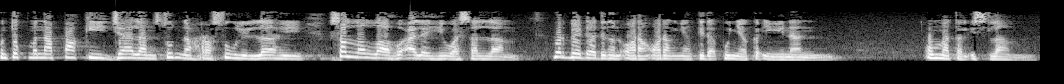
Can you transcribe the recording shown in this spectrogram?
untuk menapaki jalan sunnah Rasulullah sallallahu alaihi wasallam. Berbeda dengan orang-orang yang tidak punya keinginan. Umat al-Islam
